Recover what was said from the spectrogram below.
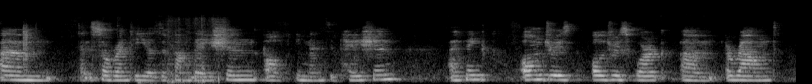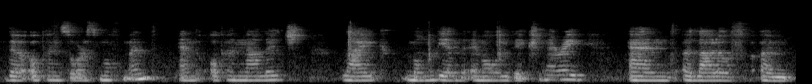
um, and sovereignty as the foundation of emancipation. I think Audrey's, Audrey's work um, around the open source movement and open knowledge, like Mengdian, the MOE dictionary, and a lot of um,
